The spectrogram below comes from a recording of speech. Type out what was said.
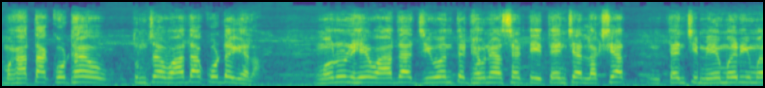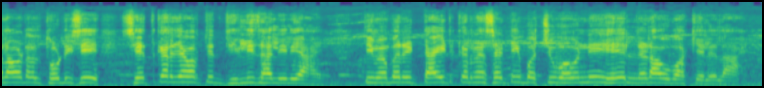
मग आता कुठं तुमचा वादा कुठं गेला? म्हणून हे वादा जिवंत ठेवण्यासाठी त्यांच्या लक्षात त्यांची मेमरी मला वाटेल थोडीशी शेतकऱ्याच्या बाबतीत ढिली झालेली आहे. ती मेमरी टाईट करण्यासाठी बच्चू भाऊंनी हे लढा उभा केलेला आहे.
